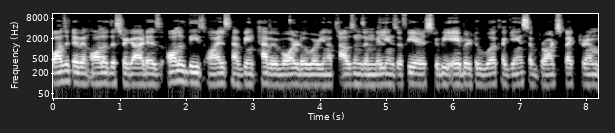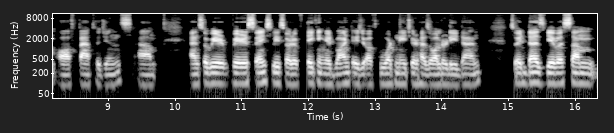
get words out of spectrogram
positive in all of this regard is all of these oils have been have evolved over you know thousands and millions of years to be able to work against a broad spectrum of pathogens. Um, and so we're we're essentially sort of taking advantage of what nature has already done so it does give us some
